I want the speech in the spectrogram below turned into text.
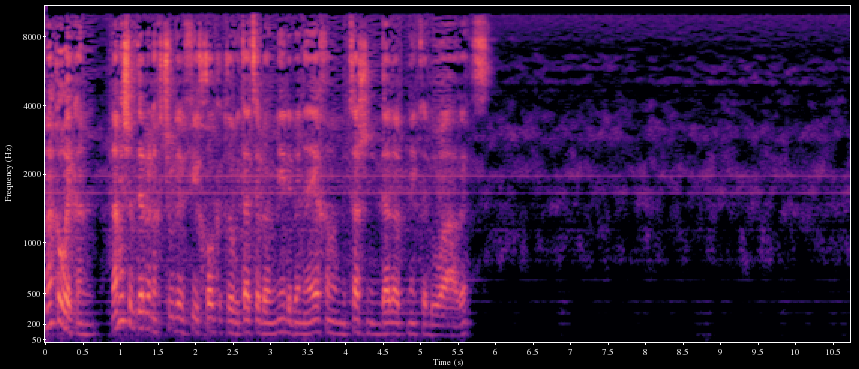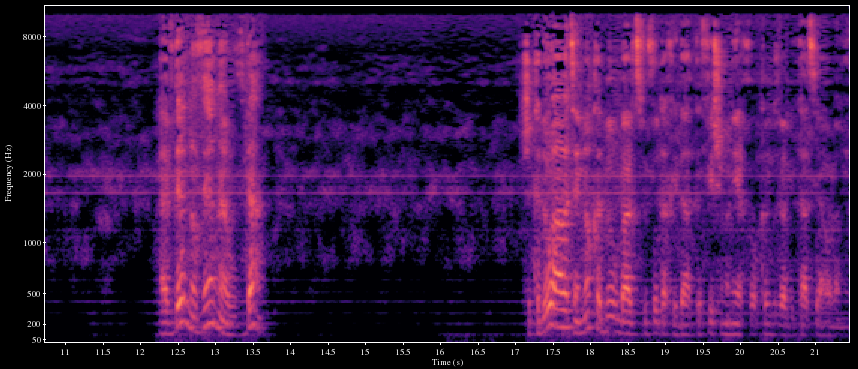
מה קורה כאן? למה יש הבדל בין החישוב לפי חוק הגרביטציה הבינוני לבין הערך הממוצע שנמדד על פני כדור הארץ? ההבדל נובע מהעובדה שכדור הארץ אינו כדור בעל צפיפות אחידה כפי שמניח חוק הגרביטציה העולמי.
